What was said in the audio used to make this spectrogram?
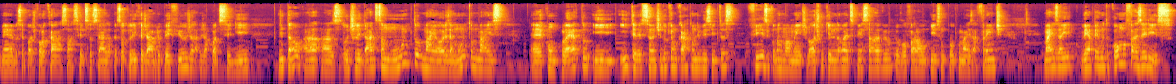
Né? Você pode colocar suas redes sociais, a pessoa clica, já abre o perfil, já, já pode seguir. Então, a, as utilidades são muito maiores, é muito mais é, completo e interessante do que um cartão de visitas físico normalmente. Lógico que ele não é dispensável, eu vou falar isso um pouco mais à frente. Mas aí vem a pergunta: como fazer isso?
